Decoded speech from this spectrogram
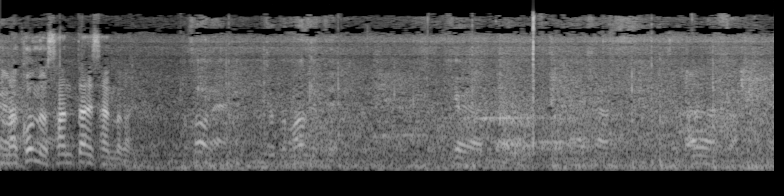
まあ今度三対三とかにそうね。ちょっと混ぜて。今日やったありがとうございました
